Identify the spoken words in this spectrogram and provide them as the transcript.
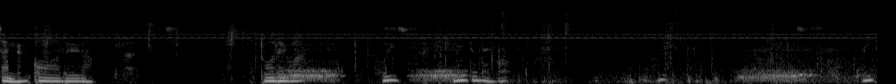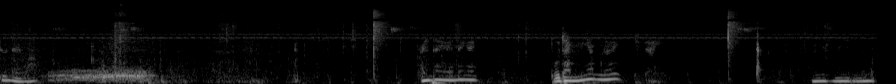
สั่นทั้งกอเลยว่ะตัวอะไรวะ เฮ้ย มีดอยู่ไหนวะเฮ้ยมีดอยู่ไหนวะไปไหนไงไง ตัวดำเมี่ยมเลยที่ไหนมีดมีดมีด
